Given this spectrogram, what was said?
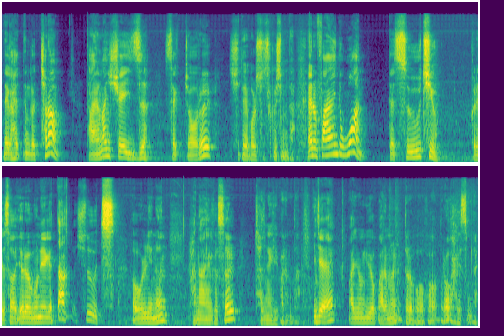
내가 했던 것처럼 다양한 shades 색조를 시도해 볼 수 있을 것입니다. And find one that suits you. 그래서 여러분에게 딱 suits 어울리는 하나의 것을 찾아내기 바랍니다. 이제 마지막 유효 발음을 들어보도록 하겠습니다.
